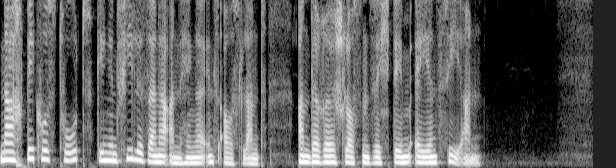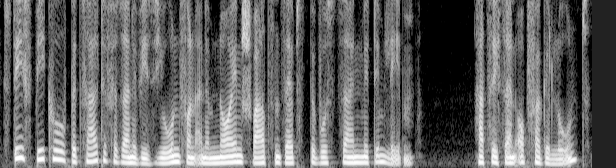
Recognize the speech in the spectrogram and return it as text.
Nach Bikos Tod gingen viele seiner Anhänger ins Ausland – andere schlossen sich dem ANC an. Steve Biko bezahlte für seine Vision von einem neuen schwarzen Selbstbewusstsein mit dem Leben. Hat sich sein Opfer gelohnt?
